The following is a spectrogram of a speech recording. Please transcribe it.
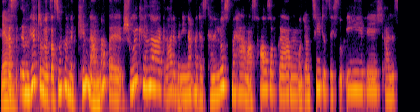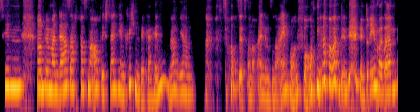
Ja, ja. Das ähm, hilft uns auch super mit Kindern, ne? weil Schulkinder, gerade wenn die nachmittags keine Lust mehr haben aus Hausaufgaben und dann zieht es sich so ewig alles hin. Und wenn man da sagt, pass mal auf, wir stellen hier einen Küchenwecker hin. Ne? Wir haben zu Hause jetzt auch noch einen in so einer Einhornform. Ne? Und den, den, drehen wir dann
